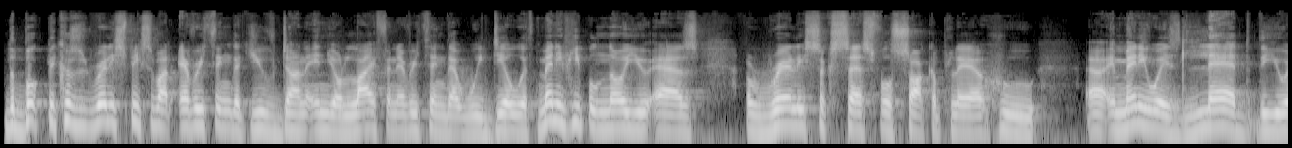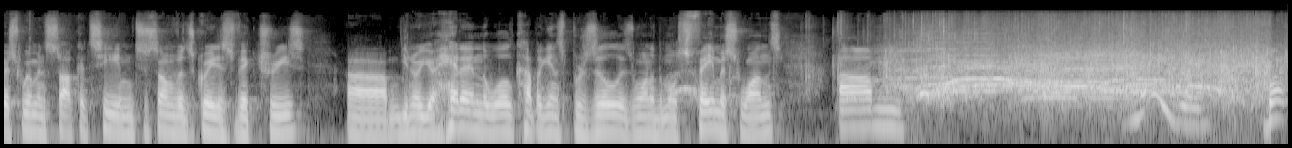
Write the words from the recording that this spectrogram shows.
the book because it really speaks about everything that you've done in your life and everything that we deal with. Many people know you as a really successful soccer player who, uh, in many ways, led the U.S. women's soccer team to some of its greatest victories. Um, you know, your header in the World Cup against Brazil is one of the most famous ones. Um, Amazing. but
